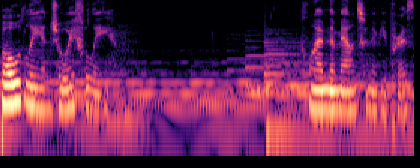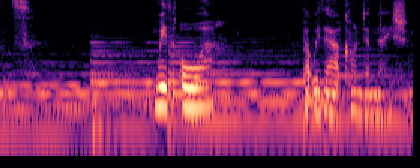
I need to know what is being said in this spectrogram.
boldly and joyfully climb the mountain of your presence with awe, but without condemnation.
